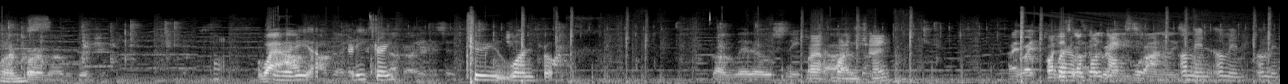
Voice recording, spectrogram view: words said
On a promo bridge. Wow. Ready? I'll Ready? this, Three. I'll go hit this. Two, one, drop. Got a little sneaky Wait, card. one in the chain. Wait, wait. Right, let's go, Green, go to the he's finally I'm spawned. in, I'm in, I'm in.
